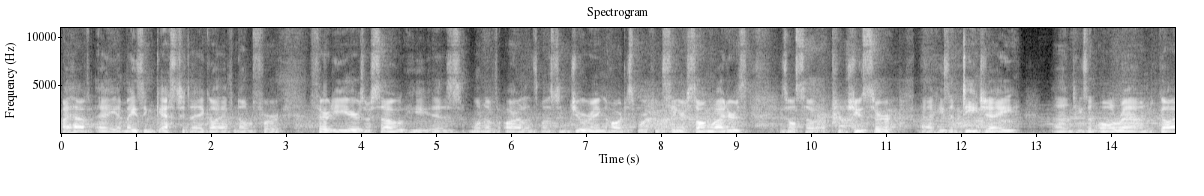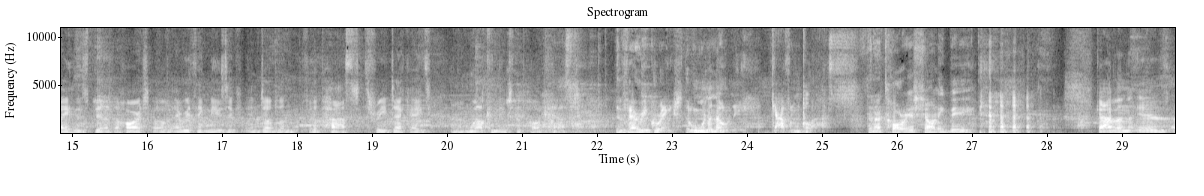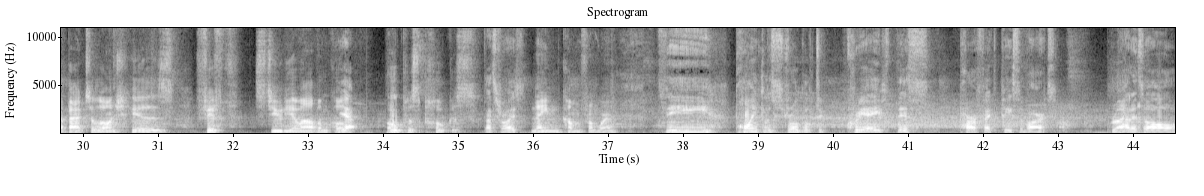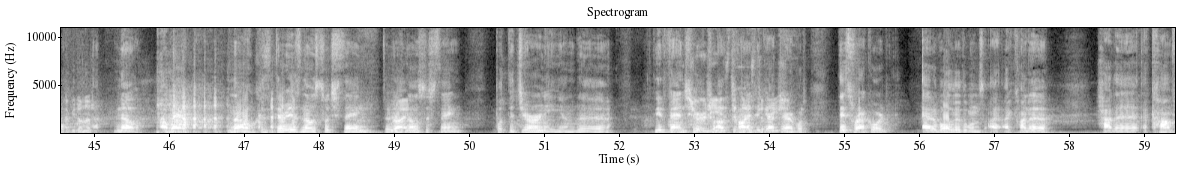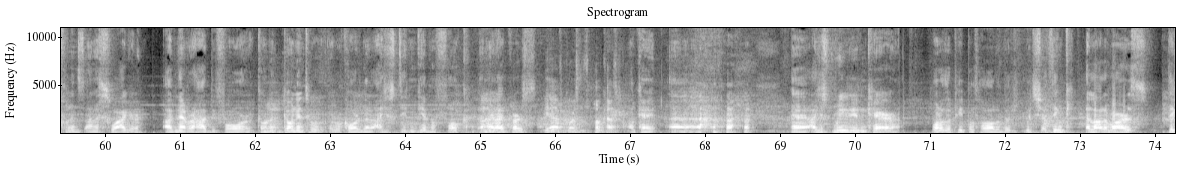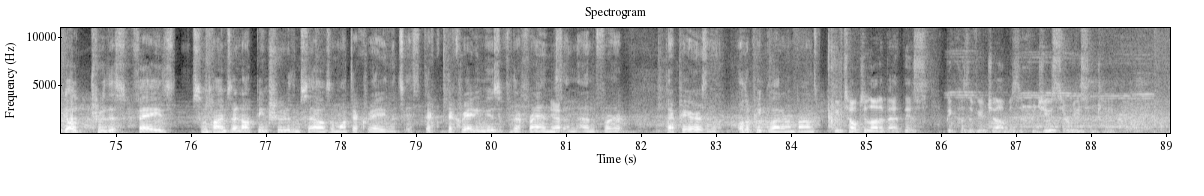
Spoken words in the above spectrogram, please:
I have a amazing guest today, a guy I've known for 30 years or so. He is one of Ireland's most enduring, hardest working singer songwriters. He's also a producer, uh, he's a DJ, and he's an all round guy who's been at the heart of everything music in Dublin for the past three decades. And I'm welcoming to the podcast the very great, the one and only Gavin Glass. The notorious Seaniebee. Gavin is about to launch his fifth studio album called Yep. Opus Pocus. That's right. Name come from where? The pointless struggle to create this perfect piece of art. Right. That it's all. Have you done it? No. Oh, well, no, because there is no such thing. There is Right. no such thing. But the journey and the the adventure Journey of trying to get there. But this record, out of all the other ones, I, I kind of had a, a confidence and a swagger I've never had before going Right. going into a recording that I just didn't give a fuck. Am I allowed curse? Yeah, of course, it's a podcast. Okay. Uh, uh, I just really didn't care what other people thought of it, which I think a lot of artists they go through this phase. Sometimes they're not being true to themselves and what they're creating. It's, it's they're, they're creating music for their friends Yep. and, and for their peers and other people that are in bands. You've talked a lot about this because of your job as a producer recently.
